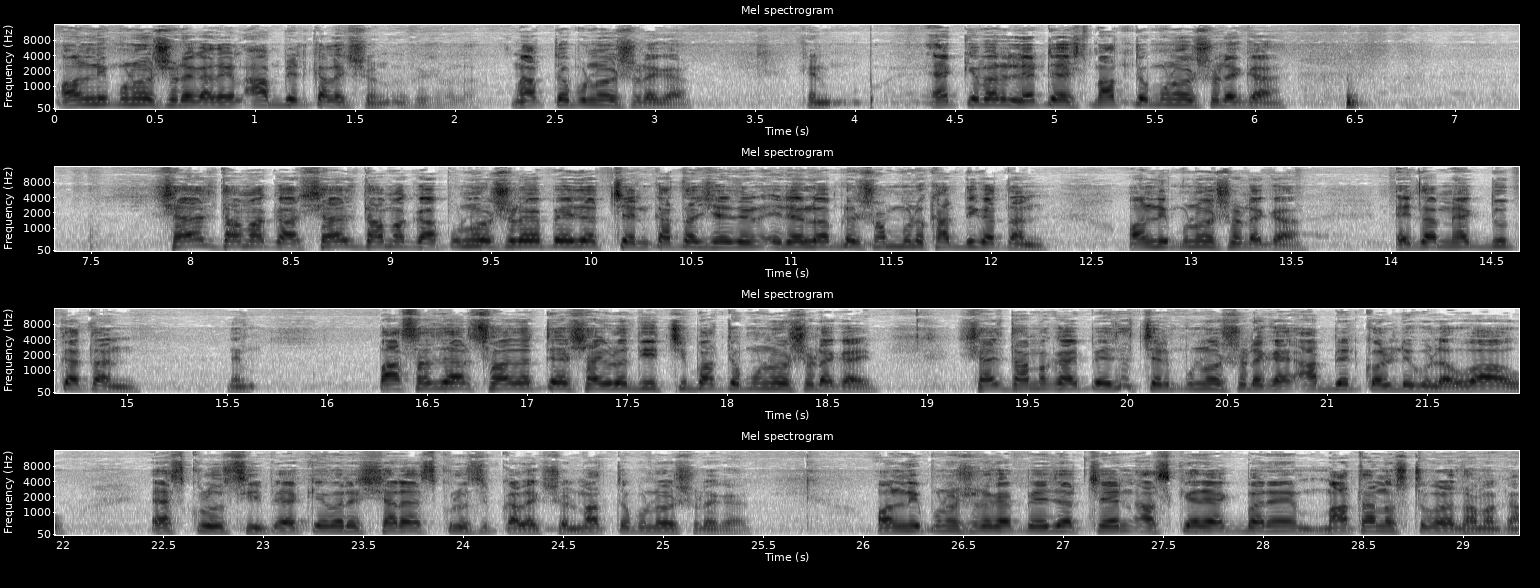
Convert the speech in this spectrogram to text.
অনলি পনেরোশো টাকা। দেখেন আপডেট কালেকশন মাত্র পনেরোশো টাকা। কেন, একেবারে লেটেস্ট মাত্র পনেরোশো টাকা। শেষ ধামাকা শেষ ধামাকা। পনেরোশো টাকা পেয়ে যাচ্ছেন কাতান এটা হলো আপনার সম্পূর্ণ খাদ্য কাতান। অনলি পনেরোশো টাকা। এটা মেঘদুধ কাতান। পাঁচ হাজার, ছয় হাজার টাকা শাড়িগুলো দিচ্ছি মাত্র পনেরোশো টাকায়। শেষ ধামাকায় পেয়ে যাচ্ছেন পনেরোশো টাকায় আপডেট কোয়ালিটিগুলো ওয়াও এক্সক্লুসিভ একেবারে সেরা এক্সক্লুসিভ কালেকশন মাত্র পনেরোশো টাকা অনলি পনেরোশো টাকায় পেয়ে যাচ্ছেন আজকের একবারে মাথা নষ্ট করা ধামাকা,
